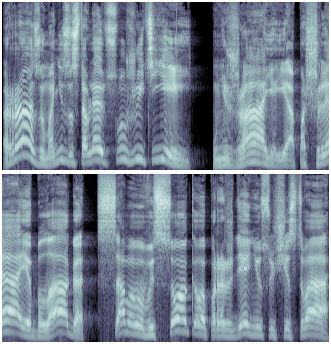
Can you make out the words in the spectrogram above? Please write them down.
Разум они заставляют служить ей, унижая и опошляя благо самого высокого по рождению существа,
